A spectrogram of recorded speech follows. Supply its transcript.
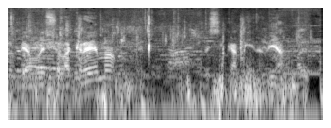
abbiamo messo la crema e si cammina, via.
